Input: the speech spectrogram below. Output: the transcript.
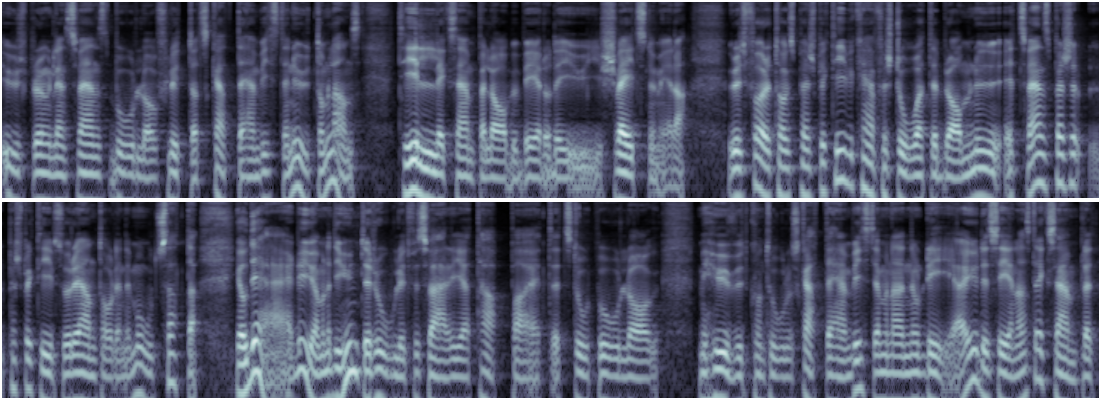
ursprungligen svenskt bolag flyttat skattehemvisten utomlands? Till exempel ABB då, det är ju i Schweiz numera. Ur ett företagsperspektiv kan jag förstå att det är bra, men ur ett svenskt perspektiv så är det antagligen det motsatta. Ja, det är det ju. Jag menar, det är ju inte roligt för Sverige att tappa ett, ett stort bolag med huvudkontor och skattehemvist. Jag menar, Nordea är ju det senaste exemplet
